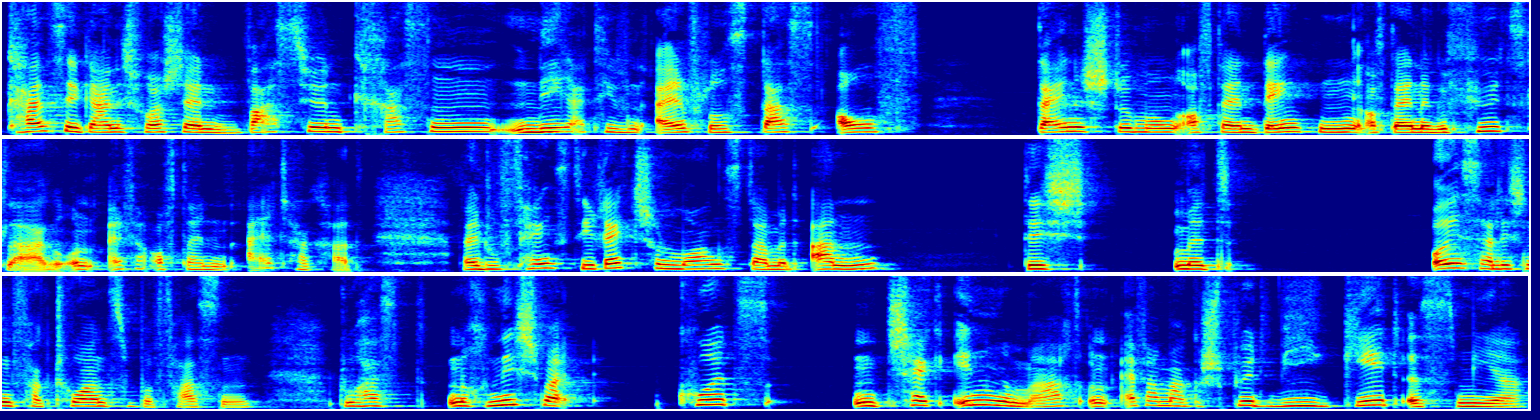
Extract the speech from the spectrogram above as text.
kannst dir gar nicht vorstellen, was für einen krassen negativen Einfluss das auf deine Stimmung, auf dein Denken, auf deine Gefühlslage und einfach auf deinen Alltag hat. Weil du fängst direkt schon morgens damit an, dich mit äußerlichen Faktoren zu befassen. Du hast noch nicht mal kurz ein Check-in gemacht und einfach mal gespürt, wie geht es mir?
